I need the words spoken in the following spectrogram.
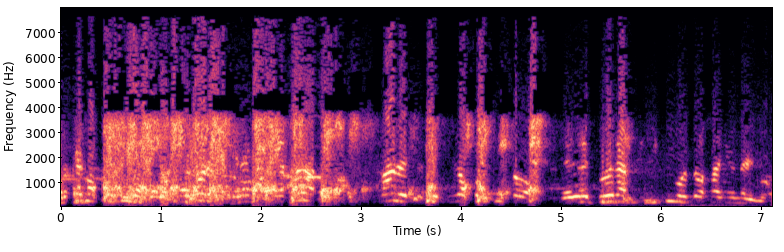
¿Por qué no consigue los jugadores que tenemos en el mano? Más de 32% del poder adquisitivo en dos años y medio.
